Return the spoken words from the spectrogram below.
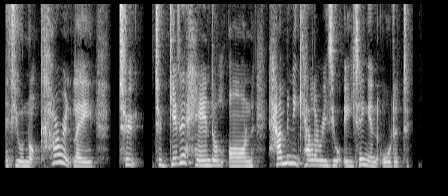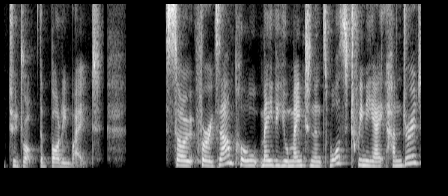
if you're not currently to, to get a handle on how many calories you're eating in order to, to drop the body weight. So, for example, maybe your maintenance was 2800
